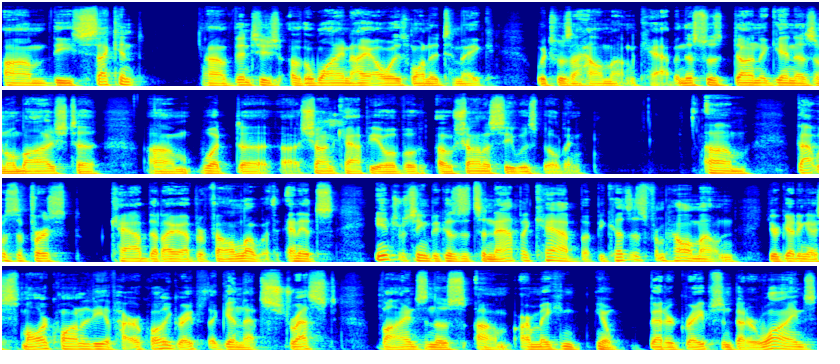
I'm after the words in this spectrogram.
um, the second uh, vintage of the wine I always wanted to make, which was a Howell Mountain Cab, and this was done again as an homage to um, what uh, uh, Sean Capiaux of O- O'Shaughnessy was building. Um, that was the first cab that I ever fell in love with, and it's interesting because it's a Napa cab, but because it's from Howell Mountain, you're getting a smaller quantity of higher quality grapes. Again, that's stressed vines, and those um, are making you know better grapes and better wines.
